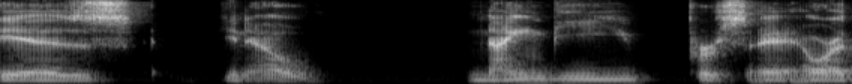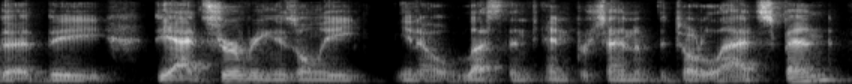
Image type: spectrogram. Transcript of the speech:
is you know 90 percent, or the the the ad serving is only you know less than 10 percent of the total ad spend.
